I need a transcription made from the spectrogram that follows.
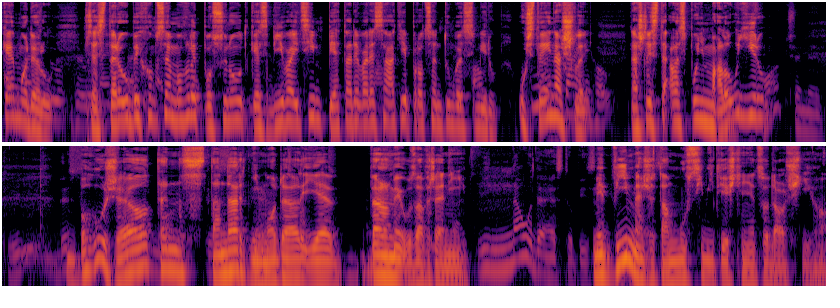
teoretickém modelu, přes kterou bychom se mohli posunout ke zbývajícím 95% vesmíru. Už jste ji našli? Našli jste alespoň malou díru? Bohužel ten standardní model je velmi uzavřený. My víme, že tam musí být ještě něco dalšího.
